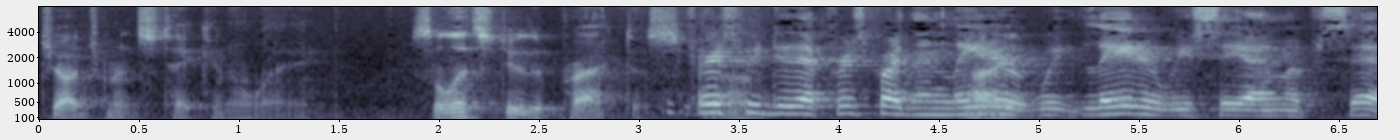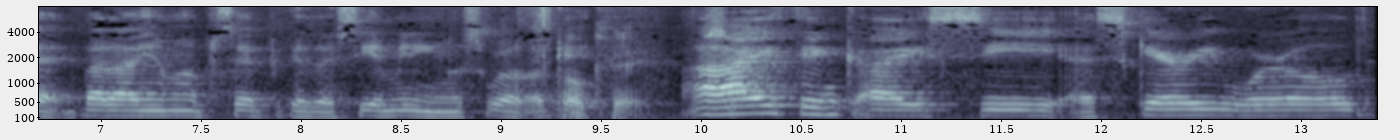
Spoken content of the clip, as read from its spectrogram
judgments taken away. So let's do the practice. First, uh, we do that first part, then later, I, we later we say I'm upset, but I am upset because I see a meaningless world. Okay. Okay. I think I see a scary world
